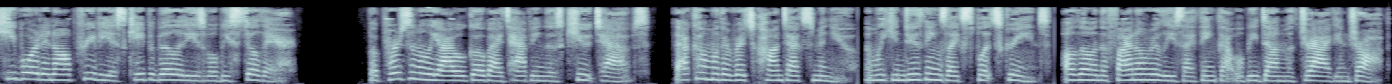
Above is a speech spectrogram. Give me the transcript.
Keyboard and all previous capabilities will be still there. But personally I will go by tapping those cute tabs, that come with a rich context menu, and we can do things like split screens, although in the final release I think that will be done with drag and drop.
